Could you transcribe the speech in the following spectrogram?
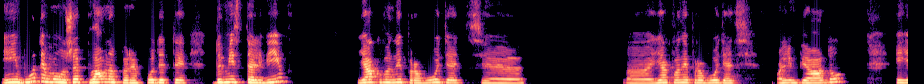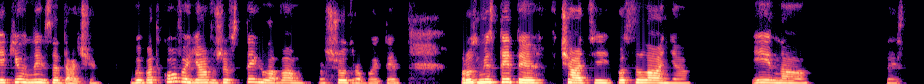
і будемо вже плавно переходити до міста Львів, як вони проводять, е, е, як вони проводять Олімпіаду і які у них задачі. Випадково я вже встигла вам що зробити? Розмістити в чаті посилання і на Десь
